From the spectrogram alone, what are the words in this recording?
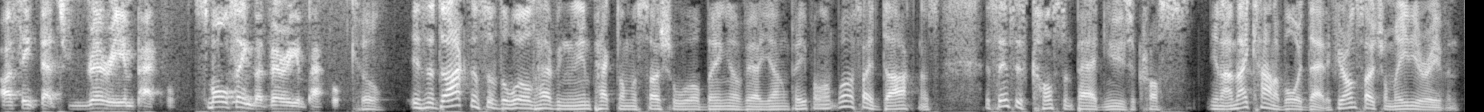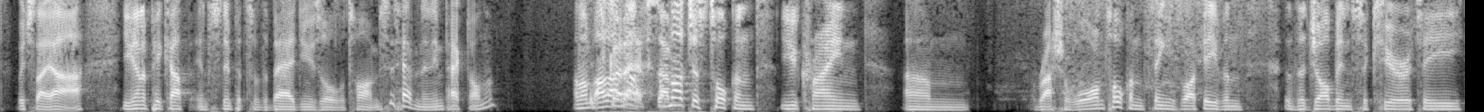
I think that's very impactful. Small thing, but very impactful. Cool. Is the darkness of the world having an impact on the social well-being of our young people? And when I say darkness, it seems there's constant bad news across, you know, and they can't avoid that. If you're on social media even, which they are, you're going to pick up in snippets of the bad news all the time. Is this having an impact on them? And I'm, I'm gotta not. I'm not just talking Ukraine, um, Russia war. I'm talking things like even the job insecurity.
